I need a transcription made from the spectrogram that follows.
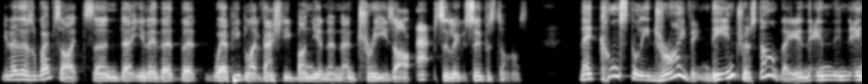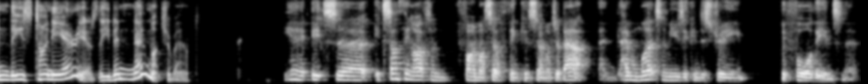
you know, those websites and uh, you know that that where people like Vashti Bunyan and, and trees are absolute superstars. They're constantly driving the interest, aren't they? In in in, in these tiny areas that you didn't know much about. Yeah, it's uh, it's something I often find myself thinking so much about. Having worked in the music industry before the internet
